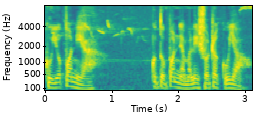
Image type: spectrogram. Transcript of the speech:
Cú giúp con nè. Cú tụ con nè mà lên số cho cú giàu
